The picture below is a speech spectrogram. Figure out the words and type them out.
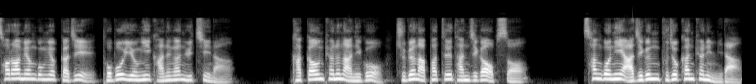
설화명공역까지 도보 이용이 가능한 위치이나 가까운 편은 아니고 주변 아파트 단지가 없어 상권이 아직은 부족한 편입니다.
